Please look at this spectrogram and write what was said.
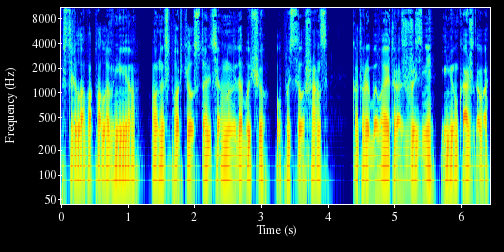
Стрела попала в нее, он испортил столь ценную добычу, упустил шанс, который бывает раз в жизни и не у каждого.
